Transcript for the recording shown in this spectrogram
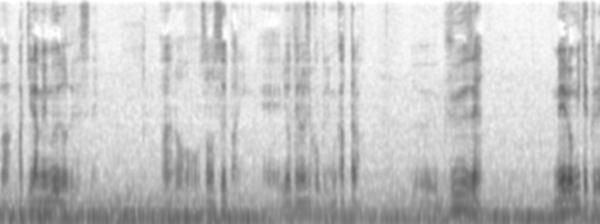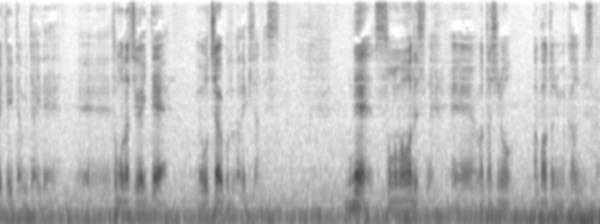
まあ諦めムードでですね、あのー、そのスーパーに、予定の時刻で向かったら、偶然、メールを見てくれていたみたいで、えー、友達がいて、落ち合うことができたんです。で、そのままですね、えー、私のアパートに向かうんですが、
